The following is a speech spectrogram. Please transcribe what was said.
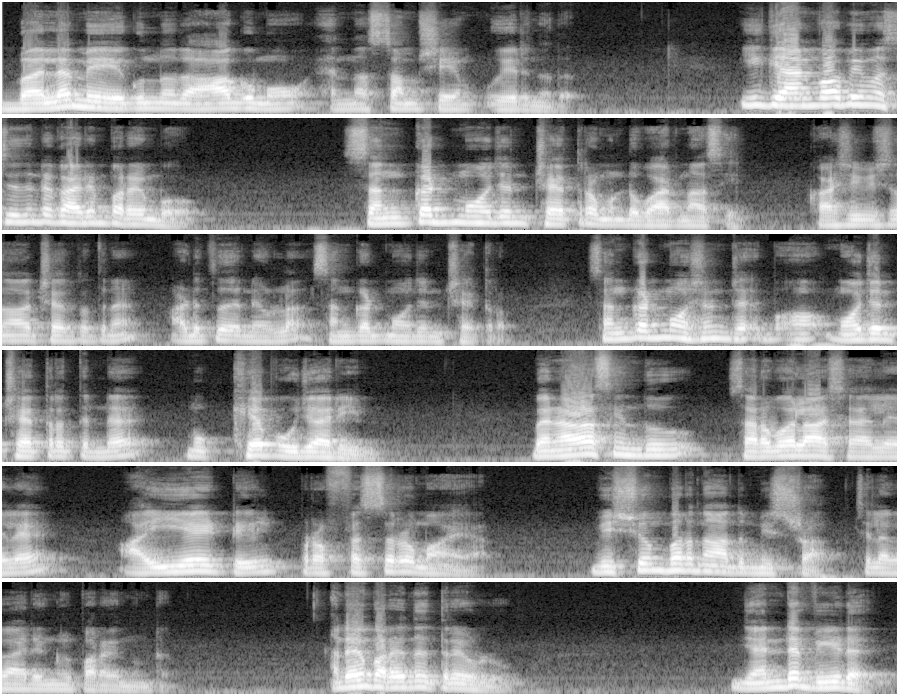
ബലമേകുന്നതാകുമോ എന്ന സംശയം ഉയരുന്നത്. ഈ ഗ്യാൻബാബി മസ്ജിദിന്റെ കാര്യം പറയുമ്പോൾ സങ്കട് മോചൻ ക്ഷേത്രമുണ്ട് വാരണാസിയിൽ കാശി വിശ്വനാഥ ക്ഷേത്രത്തിന് അടുത്ത് തന്നെയുള്ള സങ്കട് മോചൻ ക്ഷേത്രം സങ്കട് മോചൻ മോചൻ ക്ഷേത്രത്തിന്റെ മുഖ്യ പൂജാരിയും ബനാറസ് ഹിന്ദു സർവകലാശാലയിലെ ഐ ഐ ടിയിൽ പ്രൊഫസറുമായ വിശ്വംഭർനാഥ് മിശ്ര ചില കാര്യങ്ങൾ പറയുന്നുണ്ട്. അദ്ദേഹം പറയുന്നത് ഇത്രയേ ഉള്ളൂ. എന്റെ വീട്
